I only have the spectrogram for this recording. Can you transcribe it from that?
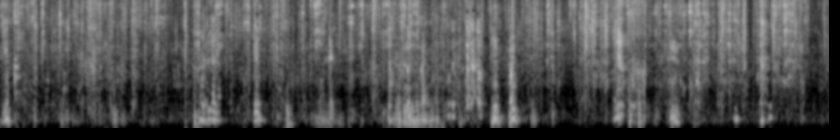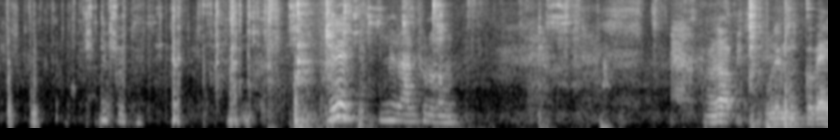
Yeah. मेरो आलु ठुलो खाउनु र पुरै मुखको भ्याइ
